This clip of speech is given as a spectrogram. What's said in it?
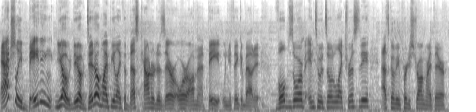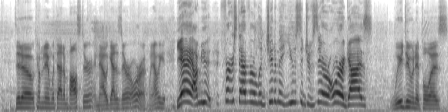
And actually, baiting... Yo, yo, Ditto might be like the best counter to Zeraora on that bait when you think about it. Volt Absorb into its own electricity. That's going to be pretty strong right there. Ditto coming in with that imposter, and now we got a Zeraora. Now we, yeah, I'm first ever legitimate usage of Zeraora, guys. We're doing it, boys.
